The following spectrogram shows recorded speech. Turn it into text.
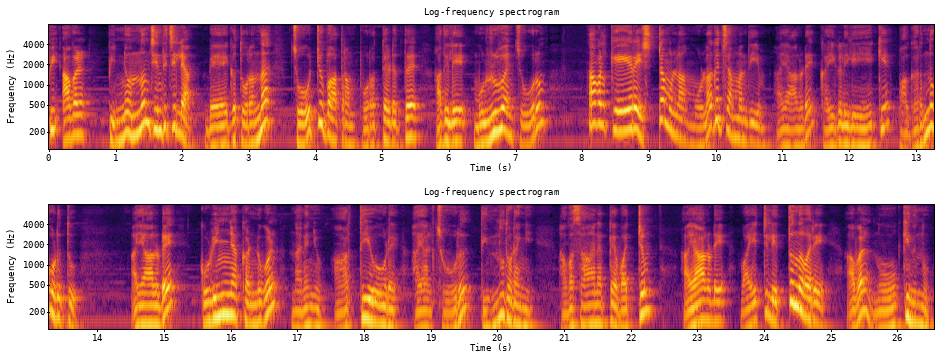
പി- അവൾ പിന്നൊന്നും ചിന്തിച്ചില്ല. ബാഗ് തുറന്ന് ചോറ്റുപാത്രം പുറത്തെടുത്ത് അതിലെ മുഴുവൻ ചോറും അവൾക്കേറെ ഇഷ്ടമുള്ള മുളക് ചമ്മന്തിയും അയാളുടെ കൈകളിലേക്ക് പകർന്നു കൊടുത്തു. അയാളുടെ കുഴിഞ്ഞ കണ്ണുകൾ നനഞ്ഞു. ആർത്തിയോടെ അയാൾ ചോറ് തിന്നു തുടങ്ങി. അവസാനത്തെ വറ്റും അയാളുടെ വയറ്റിലെത്തുന്നവരെ അവൾ നോക്കി നിന്നു.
